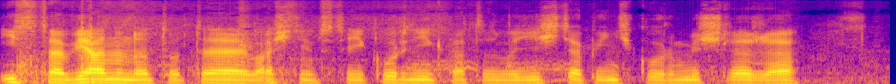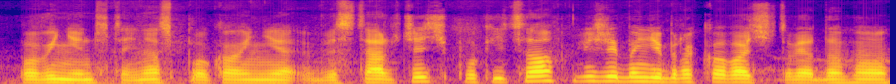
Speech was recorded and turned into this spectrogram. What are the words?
i stawiany, no to te właśnie tutaj kurnik na te 25 kur myślę, że powinien tutaj na spokojnie wystarczyć póki co. Jeżeli będzie brakować, to wiadomo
